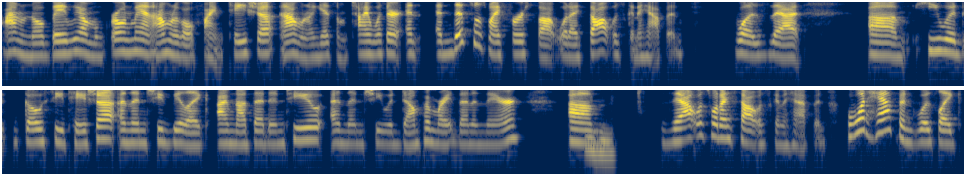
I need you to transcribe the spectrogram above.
I don't know, baby. I'm a grown man. I'm gonna go find Tayshia, and I'm gonna get some time with her." And and this was my first thought. What I thought was gonna happen was that um he would go see Tayshia, and then she'd be like, "I'm not that into you," and then she would dump him right then and there. Um, Mhm. that was what I thought was going to happen. But what happened was like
